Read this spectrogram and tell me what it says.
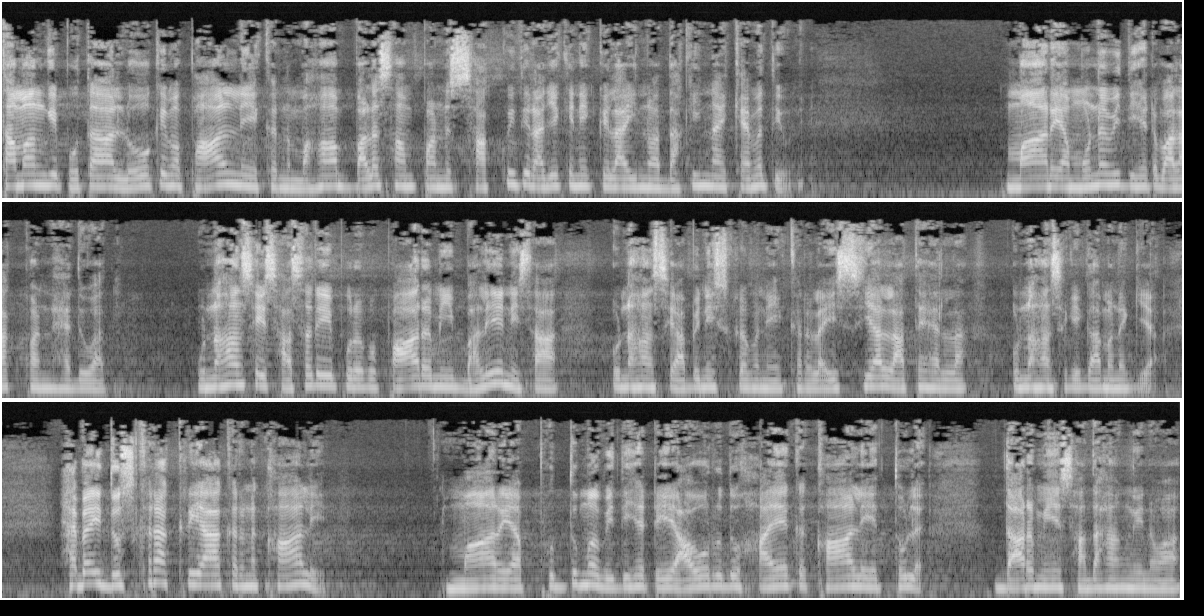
තමන්ගේ පුතා ලෝකෙම පාලනය කරන මහා බල සම්පන්න සක්විති රජ කෙනෙක් වෙලා ඉන්නවා දකින්නයි කැමති වුණේ. මාරය මොන විදිහට බලක්වන්න හැදුවත්. උන්වහන්සේ සසරේ පුරපු පාරමී බලය නිසා උන්වහන්සේ අභිනිස්ක්‍රමණය කරලා ඉස්සියල් අතහැරලා උන්වහන්සගේ ගමන ගිය. හැබැයි දුස්කරක් ක්‍රියා කරන කාලේ මාරයක් පුද්දුම විදිහට ඒ අවුරුදු හයක කාලය තුළ ධර්මය සඳහන් වෙනවා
